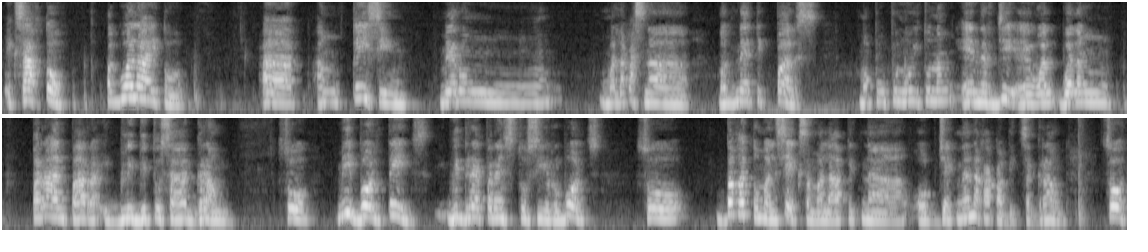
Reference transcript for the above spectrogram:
Eksakto. Pag wala ito, at ang casing, merong malakas na magnetic pulse, mapupuno ito ng energy. Eh, wal- walang paraan para i-bleed ito sa ground. So, may voltage with reference to 0 volts. So, baka tumalsik sa malapit na object na nakakabit sa ground. So,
